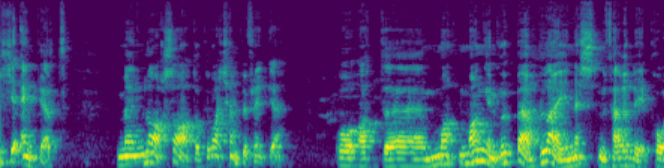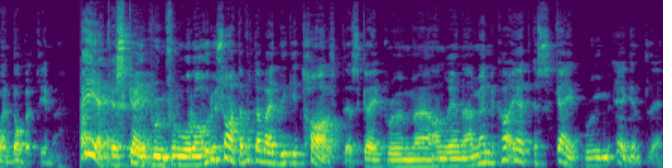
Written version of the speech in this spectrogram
ikke enkelt. Men Lars sa at dere var kjempeflinke, og at uh, ma mange grupper ble nesten ferdig på en dobbelttime. Hva er et escape room for noe, da? Du sa at det var et digitalt escape room, eh, Andrine. Men hva er et escape room egentlig?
